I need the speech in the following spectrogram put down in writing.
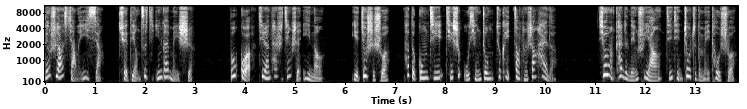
林舒扬想了一想，确定自己应该没事。不过，既然他是精神异能，也就是说，他的攻击其实无形中就可以造成伤害了。修勇看着林舒扬紧紧皱着的眉头说：“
